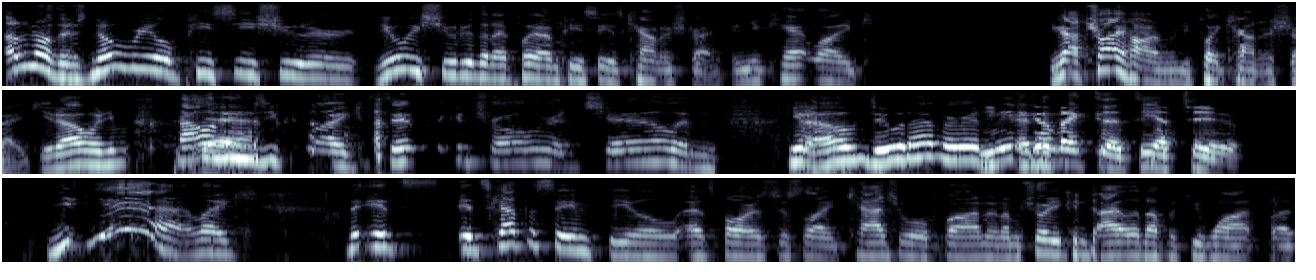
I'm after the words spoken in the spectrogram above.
I don't know. There's no real PC shooter. The only shooter that I play on PC is Counter Strike, and you can't like. You gotta try hard when you play Counter Strike. You know, when you Paladins, you can like sit with the controller and chill and you know do whatever. And, you need to go back to TF2. Y- yeah, like it's it's got the same feel as far as just like casual fun, and I'm sure you can dial it up if you want. But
